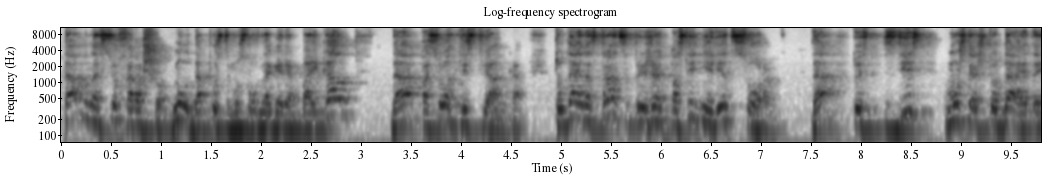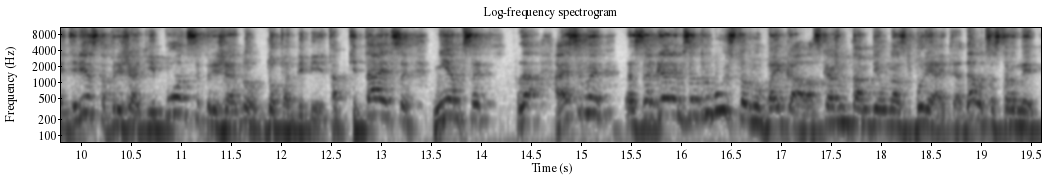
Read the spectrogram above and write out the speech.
там у нас все хорошо. Ну, допустим, условно говоря, Байкал, да, поселок Листвянка. Туда иностранцы приезжают последние лет 40. Да? То есть здесь можно сказать, что да, это интересно, приезжают японцы, приезжают, ну, до пандемии, там, китайцы, немцы, да. А если мы заглянем за другую сторону Байкала, скажем, там, где у нас Бурятия, да, вот со стороны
